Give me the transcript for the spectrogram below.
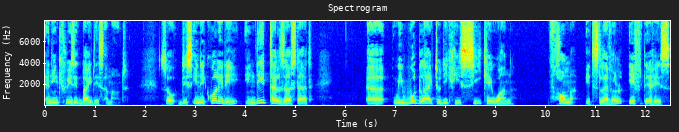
and increase it by this amount. So this inequality indeed tells us that uh, we would like to decrease CK1 from its level if there is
